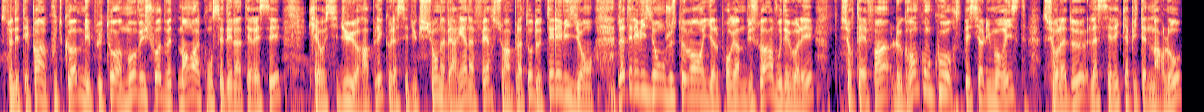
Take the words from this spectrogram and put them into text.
Ce n'était pas un coup de com, mais plutôt un mauvais choix de vêtements, a concédé l'intéressé, qui a aussi dû rappeler que la séduction n'avait rien à faire sur un plateau de télévision. La télévision, justement, il y a le programme du soir à vous dévoiler. Sur TF1, le grand concours spécial humoriste. Sur la 2, la série Capitaine Marlowe.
